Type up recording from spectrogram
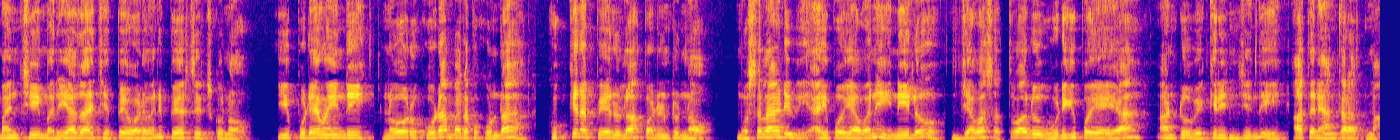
మంచి మర్యాద చెప్పేవాడవని పేరు తెచ్చుకున్నావు. ఇప్పుడేమైంది? నోరు కూడా మెదపకుండా కుక్కిన పేనులా పడుంటున్నావు. ముసలాడివి అయిపోయావని నీలో జవసత్వాలు ఉడిగిపోయాయా అంటూ వెక్కిరించింది అతని అంతరాత్మ.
